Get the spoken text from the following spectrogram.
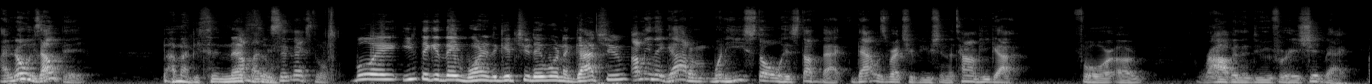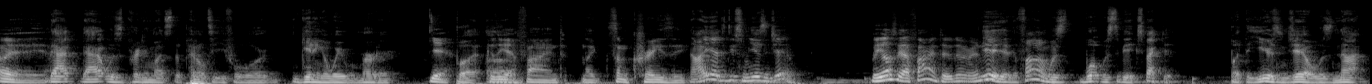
I know he's out there. But I might be sitting next. I might to be sitting next to him. Boy, you think if they wanted to get you, they wouldn't have got you? I mean, they got him when he stole his stuff back. That was retribution. The time he got for uh, robbing the dude for his shit back. Oh yeah, yeah, yeah. That that was pretty much the penalty for getting away with murder. Yeah. But Because he um, got fined like some crazy. now he had to do some years in jail. But he also got fined too, didn't he? Yeah, yeah. The fine was what was to be expected, but the years in jail was not.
